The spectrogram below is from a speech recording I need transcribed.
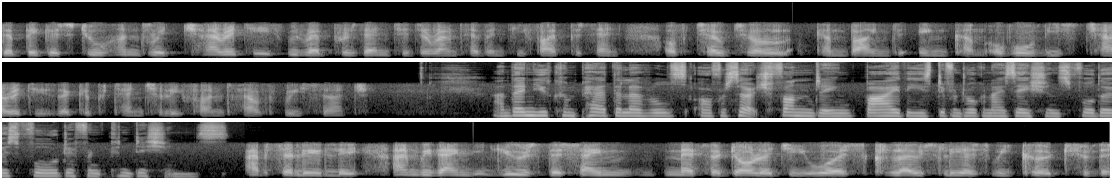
the biggest 200 charities. We represented around 75% of total combined income of all these charities that could potentially fund health research. And then you compared the levels of research funding by these different organisations for those four different conditions. Absolutely. And we then used the same methodology or as closely as we could to the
